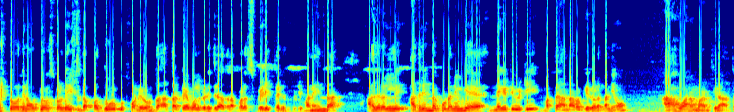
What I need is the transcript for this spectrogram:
ಎಷ್ಟೋ ದಿನ ಉಪಯೋಗಿಸ್ಕೊಳ್ದೆ ಇಷ್ಟು ದಪ್ಪ ಧೂಳು ಕುತ್ಕೊಂಡಿರುವಂತ ಅಂತ ಟೇಬಲ್ಗಳಿದ್ರೆ ಅದನ್ನ ಬಳಸಬೇಡಿ, ತೆಗೆದುಬಿಡಿ ಮನೆಯಿಂದ. ಅದರಲ್ಲಿ, ಅದರಿಂದ ಕೂಡ ನಿಮ್ಗೆ ನೆಗೆಟಿವಿಟಿ ಮತ್ತೆ ಅನಾರೋಗ್ಯಗಳನ್ನ ನೀವು ಆಹ್ವಾನ ಮಾಡ್ತೀರಾ ಅಂತ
